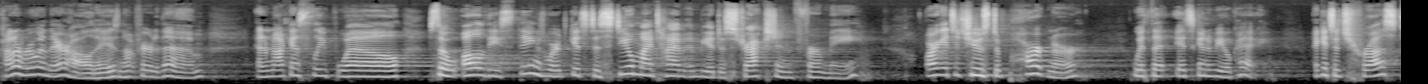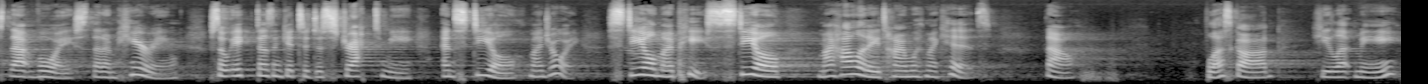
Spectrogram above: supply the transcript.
kind of ruin their holidays, not fair to them. And I'm not going to sleep well. So, all of these things where it gets to steal my time and be a distraction for me, or I get to choose to partner with it, it's going to be okay. I get to trust that voice that I'm hearing so it doesn't get to distract me and steal my joy, steal my peace, steal my holiday time with my kids. Now, bless God, He let me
